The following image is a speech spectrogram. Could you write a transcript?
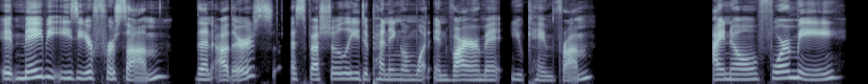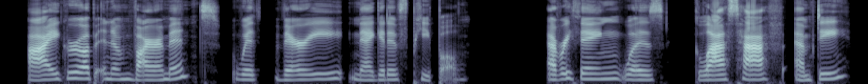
It may be easier for some than others, especially depending on what environment you came from. I know for me, I grew up in an environment with very negative people. Everything was glass half empty.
